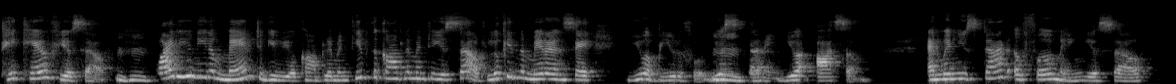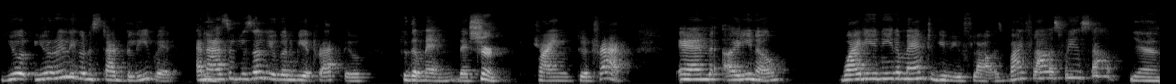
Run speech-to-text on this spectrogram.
take care of yourself. Mhm. Why do you need a man to give you a compliment? Give the compliment to yourself. Look in the mirror and say, You are beautiful, you're Mhm. stunning, you're awesome. And when you start affirming yourself, you're, you're really going to start believe it. And Yeah. as a result, you're going to be attractive to the men that sure trying to attract. And uh, you know, why do you need a man to give you flowers? Buy flowers for yourself. yeah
